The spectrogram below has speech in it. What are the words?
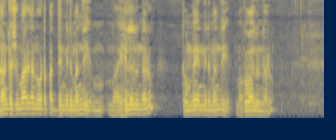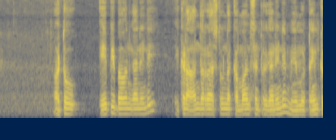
దాంట్లో సుమారుగా నూట పద్దెనిమిది మంది మహిళలు ఉన్నారు తొంభై ఎనిమిది మంది మగవాళ్ళు ఉన్నారు అటు ఏపీ భవన్ కానివ్వండి ఇక్కడ ఆంధ్ర రాష్ట్రంలో ఉన్న కమాండ్ సెంటర్ కానివ్వండి మేము టైం టు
